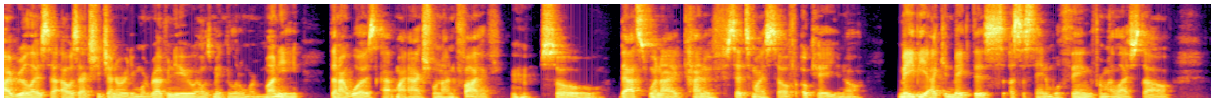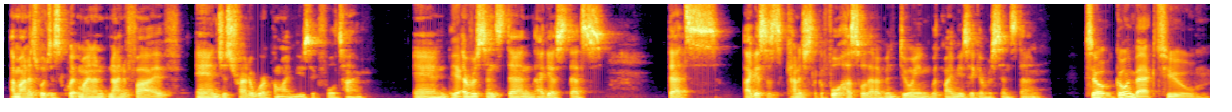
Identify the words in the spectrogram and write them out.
I realized that I was actually generating more revenue. I was making a little more money than I was at my actual nine to 5 Mm-hmm. So that's when I kind of said to myself, okay, you know, maybe I can make this a sustainable thing for my lifestyle. I might as well just quit my nine to five and just try to work on my music full time. And Yeah. ever since then, I guess that's that's I guess it's kind of just like a full hustle that I've been doing with my music ever since then. So going back to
